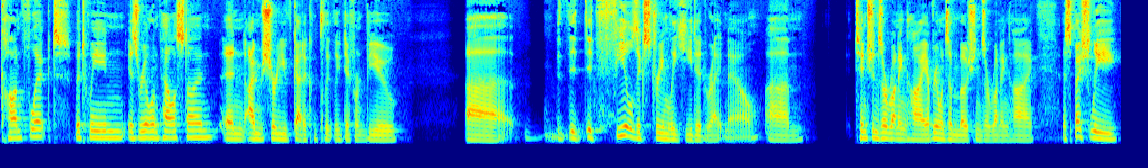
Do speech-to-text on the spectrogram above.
conflict between Israel and Palestine, and I'm sure you've got a completely different view. Uh, it, it, feels extremely heated right now. Um, tensions are running high. Everyone's emotions are running high, especially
